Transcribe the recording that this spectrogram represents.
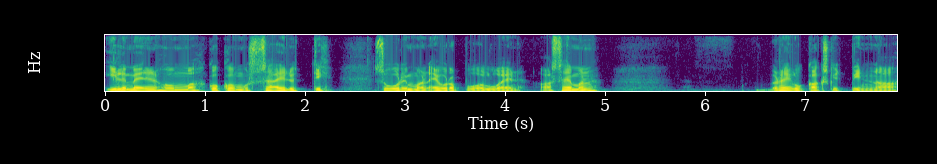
ilmeinen homma. Kokoomus säilytti suurimman europuolueen aseman, reilu 20 pinnaa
